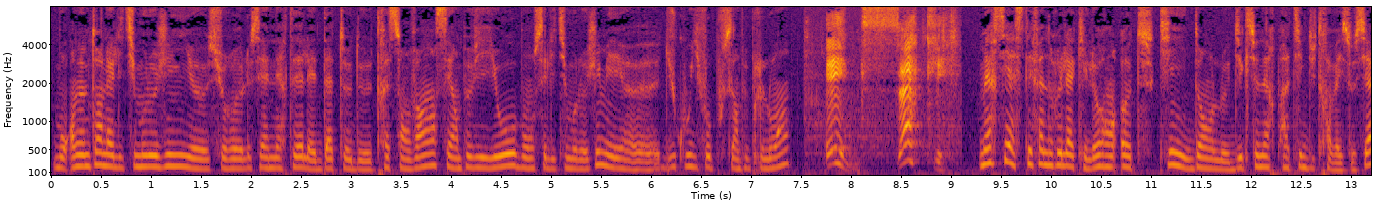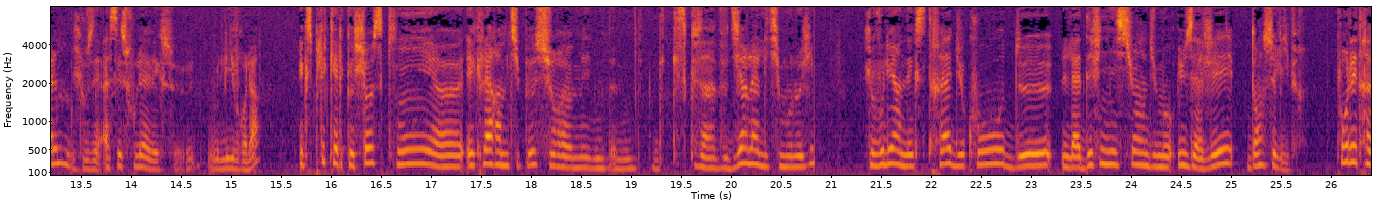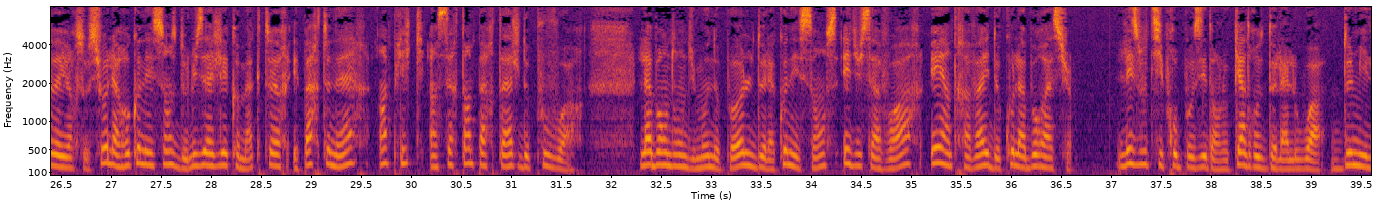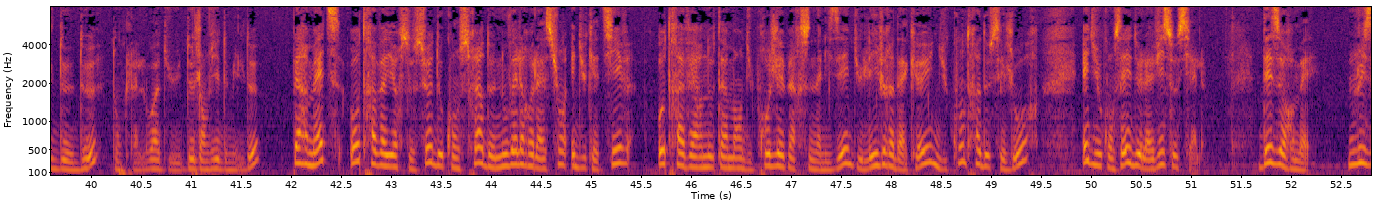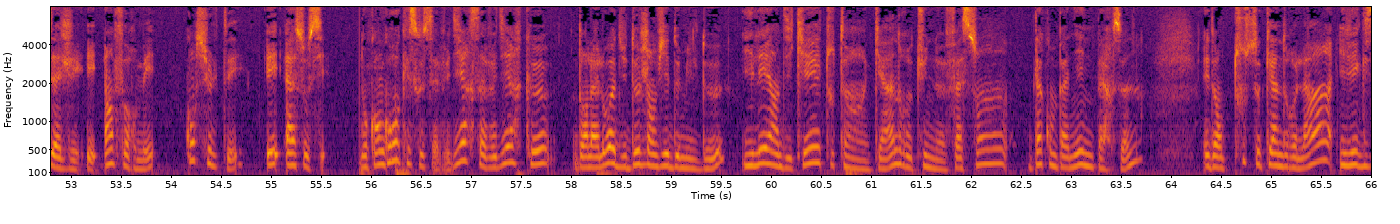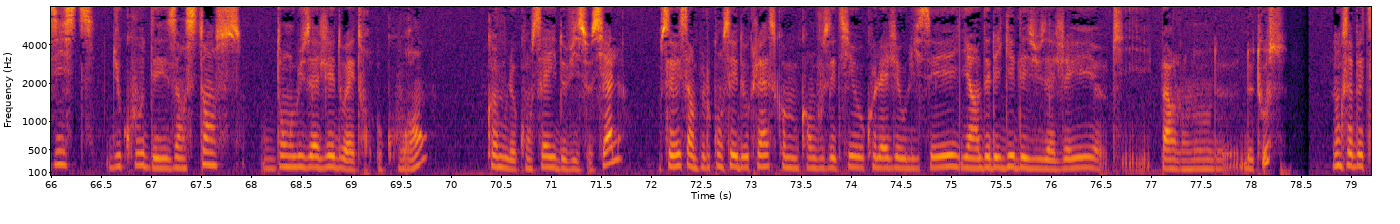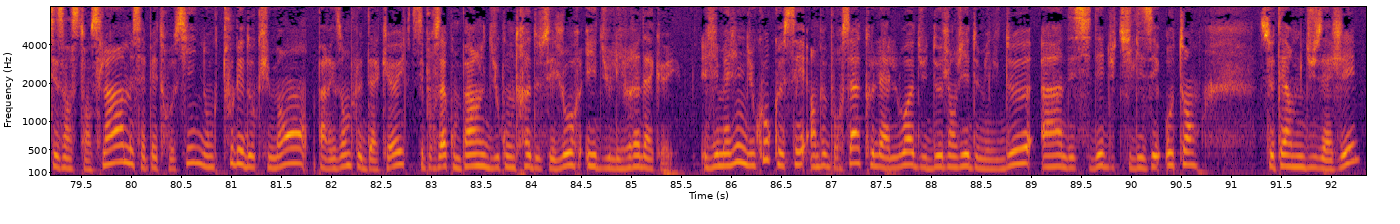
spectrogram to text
Bon, en même temps, l'étymologie euh, sur le CNRTL, elle date de 1320, c'est un peu vieillot, bon, c'est l'étymologie, mais euh, du coup, il faut pousser un peu plus loin. Exactly. Merci à Stéphane Rulac et Laurent Hoth qui, dans le dictionnaire pratique du travail social, je vous ai assez saoulé avec ce livre-là, explique quelque chose qui euh, éclaire un petit peu sur euh, mais, euh, qu'est-ce que ça veut dire là l'étymologie? Je vous lis un extrait du coup de la définition du mot usager dans ce livre. Pour les travailleurs sociaux, la reconnaissance de l'usager comme acteur et partenaire implique un certain partage de pouvoir, l'abandon du monopole, de la connaissance et du savoir et un travail de collaboration. Les outils proposés dans le cadre de la loi 2002-2, donc la loi du 2 janvier 2002, permettent aux travailleurs sociaux de construire de nouvelles relations éducatives au travers notamment du projet personnalisé, du livret d'accueil, du contrat de séjour et du conseil de la vie sociale. Désormais, l'usager est informé, consulté et associé. Donc en gros, qu'est-ce que ça veut dire? Ça veut dire que dans la loi du 2 janvier 2002, il est indiqué tout un cadre, une façon d'accompagner une personne. Et dans tout ce cadre-là, il existe du coup des instances dont l'usager doit être au courant, comme le conseil de vie sociale. Vous savez, c'est un peu le conseil de classe comme quand vous étiez au collège et au lycée. Il y a un délégué des usagers euh, qui parle au nom de, tous. Donc ça peut être ces instances-là, mais ça peut être aussi donc tous les documents, par exemple d'accueil. C'est pour ça qu'on parle du contrat de séjour et du livret d'accueil. J'imagine du coup que c'est un peu pour ça que la loi du 2 janvier 2002 a décidé d'utiliser autant ce terme d'usager.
